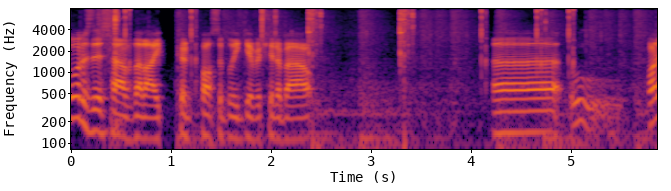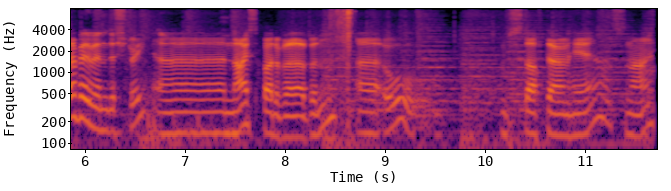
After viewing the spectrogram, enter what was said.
What does this have that I could possibly give a shit about? Uh, ooh. Quite a bit of industry. Uh, nice bit of urban. Uh, ooh. Some stuff down here. That's nice.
